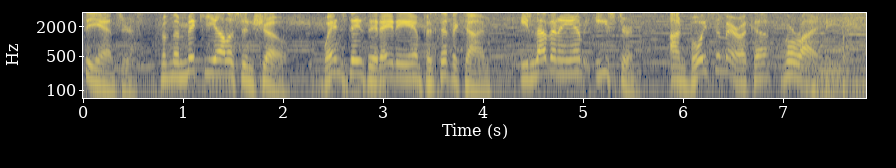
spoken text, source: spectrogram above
the answers from The Mickey Ellison Show, Wednesdays at 8 a.m. Pacific Time, 11 a.m. Eastern, on Voice America Variety.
